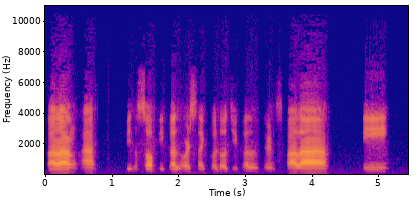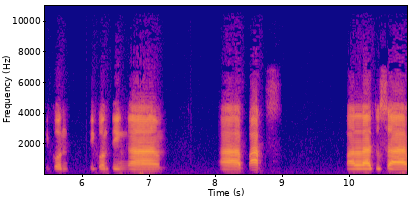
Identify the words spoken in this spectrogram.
parang ah, philosophical or psychological terms para may, may, kon- may konting um, ah, facts para do sa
